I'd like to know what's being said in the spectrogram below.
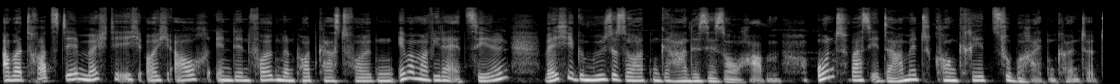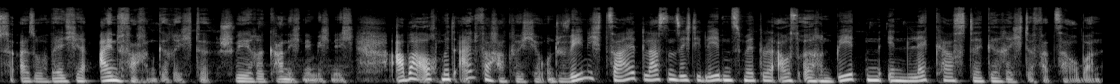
aber trotzdem möchte ich euch auch in den folgenden Podcast-Folgen immer mal wieder erzählen, welche Gemüsesorten gerade Saison haben und was ihr damit konkret zubereiten könntet. Also welche einfachen Gerichte. Schwere kann ich nämlich nicht. Aber auch mit einfacher Küche und wenig Zeit lassen sich die Lebensmittel aus euren Beeten in leckerste Gerichte verzaubern.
